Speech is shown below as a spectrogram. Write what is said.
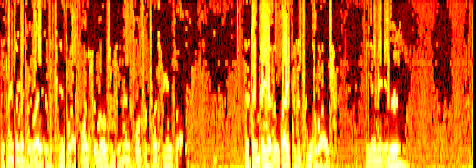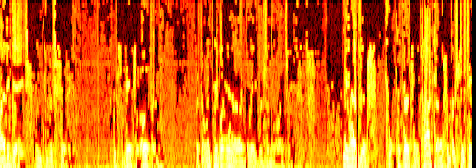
that they may have the right of the tree of life. Wash their robes is a metaphor for trusting in Christ. That they may have the right to the tree of life, and they may enter by the gate into the city, which the gates are open, but the only people in are believers in the Lord Jesus. We have this comparison and contrast in verse 15,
